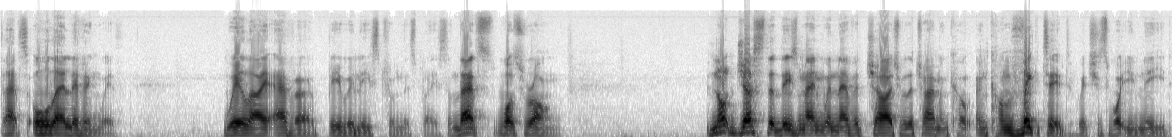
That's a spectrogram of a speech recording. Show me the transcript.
that's all they're living with. Will I ever be released from this place? And that's what's wrong. Not just that these men were never charged with a crime and, co- and convicted, which is what you need,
